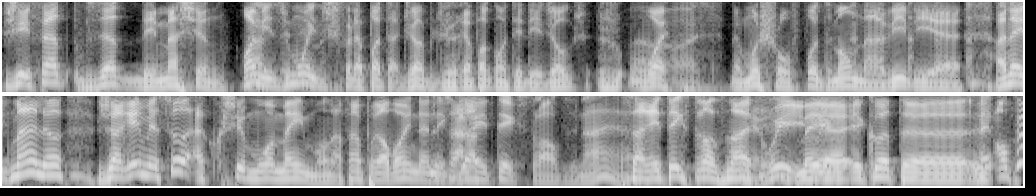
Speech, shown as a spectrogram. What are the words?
J'ai fait, vous êtes des machines. Ouais, Ah, mais il dit, je ferais pas ta job, je n'irais pas compter des jokes. Je- ouais. ouais. mais moi, je sauve pas du monde dans la vie. Puis euh, honnêtement, là, j'aurais aimé ça accoucher moi-même, mon enfant, pour avoir une Mais anecdote. ça aurait été extraordinaire. Ça aurait été extraordinaire. Ben oui, mais oui, euh, écoute, euh, Mais on peut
